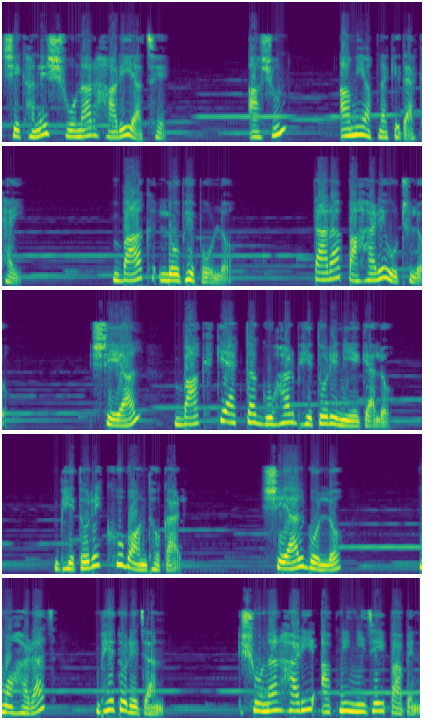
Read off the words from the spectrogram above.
সেখানে সোনার হাড়ি আছে। আসুন, আমি আপনাকে দেখাই। বাঘ লোভে পড়ল। তারা পাহাড়ে উঠল। শেয়াল বাঘকে একটা গুহার ভেতরে নিয়ে গেল। ভেতরে খুব অন্ধকার। শেয়াল বলল, মহারাজ, ভেতরে যান। সোনার হাড়ি আপনি নিজেই পাবেন।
